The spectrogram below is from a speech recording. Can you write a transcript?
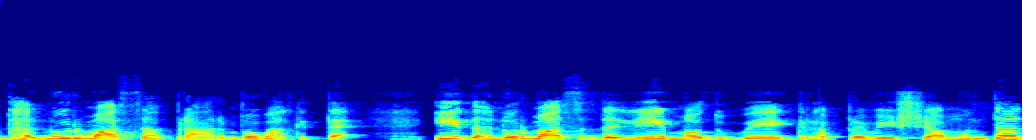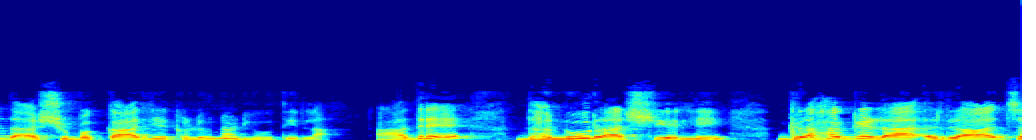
ಧನುರ್ಮಾಸ ಪ್ರಾರಂಭವಾಗುತ್ತೆ. ಈ ಧನುರ್ಮಾಸದಲ್ಲಿ ಮದುವೆ ಗೃಹ ಪ್ರವೇಶ ಮುಂತಾದ ಶುಭ ಕಾರ್ಯಗಳು ನಡೆಯುವುದಿಲ್ಲ. ಆದ್ರೆ ಧನು ರಾಶಿಯಲ್ಲಿ ಗ್ರಹಗಳ ರಾಜ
